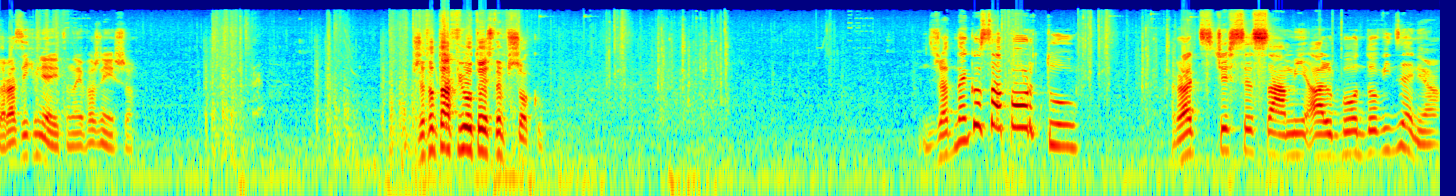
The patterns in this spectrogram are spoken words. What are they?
Coraz ich mniej, to najważniejsze. Że to trafiło, to jestem w szoku. Żadnego supportu. Radźcie się sami albo do widzenia.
